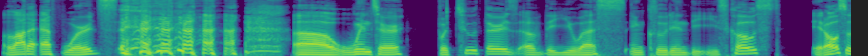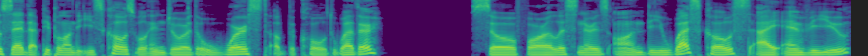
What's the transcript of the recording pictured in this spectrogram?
a lot of F words, uh, winter for two thirds of the US, including the East Coast. It also said that people on the East Coast will endure the worst of the cold weather. So, for our listeners on the West Coast, I envy you.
